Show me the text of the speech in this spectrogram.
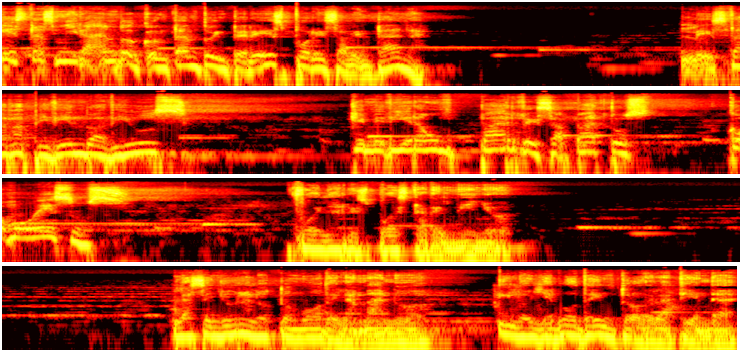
¿Qué estás mirando con tanto interés por esa ventana? Le estaba pidiendo a Dios que me diera un par de zapatos como esos. Fue la respuesta del niño. La señora lo tomó de la mano y lo llevó dentro de la tienda.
